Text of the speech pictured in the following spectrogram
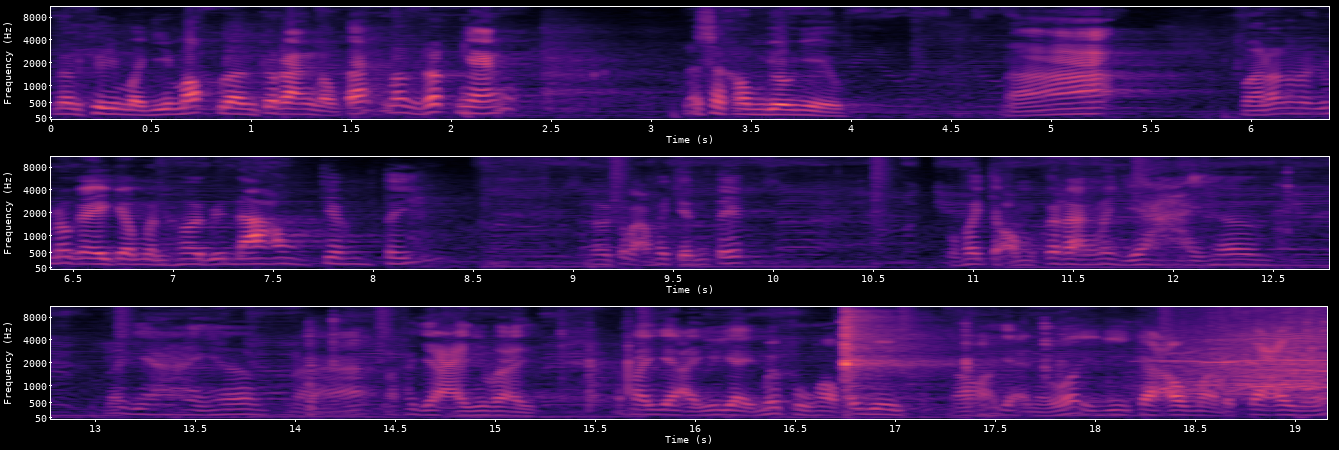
nên khi mà Di móc lên cái răng động tác nó rất ngắn, nó sẽ không vô nhiều. Đó. Và nó nó gây cho mình hơi bị đau chân tí. Nên các bạn phải chỉnh tiếp. Và phải chọn một cái răng nó dài hơn. Nó dài hơn. Đó, nó phải dài như vậy. Nó phải dài như vậy mới phù hợp với Di. Đó, dài nữa thì Di cao mà đẹp trai nữa.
